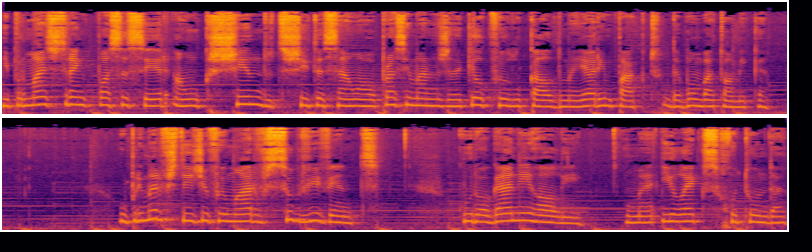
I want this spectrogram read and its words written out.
e por mais estranho que possa ser, há um crescendo de excitação ao aproximar-nos daquele que foi o local de maior impacto da bomba atómica. O primeiro vestígio foi uma árvore sobrevivente, Kurogani Holly, uma Ilex rotunda.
